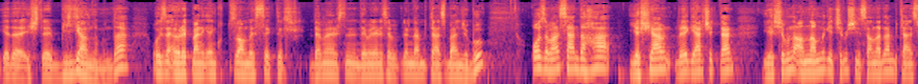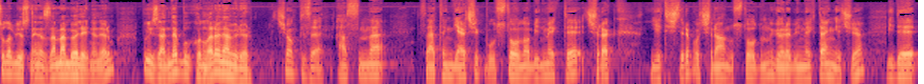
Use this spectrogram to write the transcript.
ya da işte bilgi anlamında O yüzden öğretmenlik en kutsal meslektir demelerinin, demelerinin sebeplerinden bir tanesi bence bu. O zaman sen daha yaşayan ve gerçekten yaşamını anlamlı geçirmiş insanlardan bir tanesi olabiliyorsun. En azından ben böyle inanıyorum. Bu yüzden de bu konulara önem veriyorum. Çok güzel. Aslında zaten gerçek bu usta olabilmek de çırak yetiştirip o çırağın usta olduğunu görebilmekten geçiyor. Bir de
